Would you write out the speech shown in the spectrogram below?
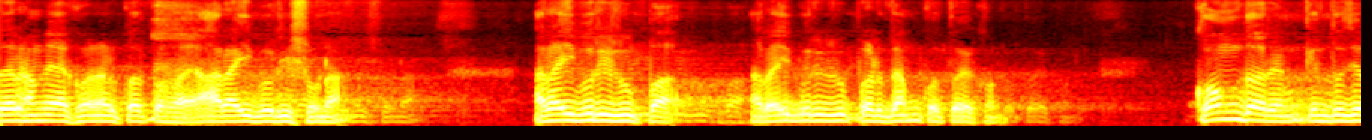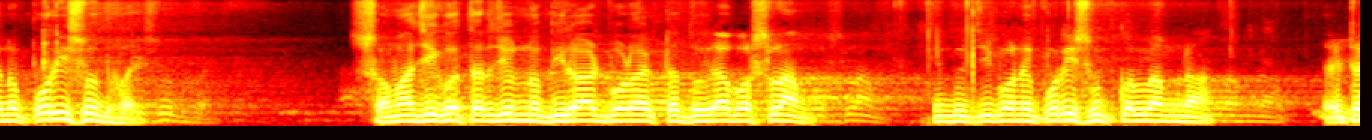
দেড়হামে এখন আর কত হয়? আড়াই বড়ি সোনা। আড়াই বড়ি রূপা। আড়াই বড়ি রূপার দাম কত এখন? কম ধরেন, কিন্তু যেন পরিশোধ হয়। সামাজিকতার জন্য বিরাট বড় একটা দৈরা বসলাম কিন্তু জীবনে পরিশোধ করলাম না। এটা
